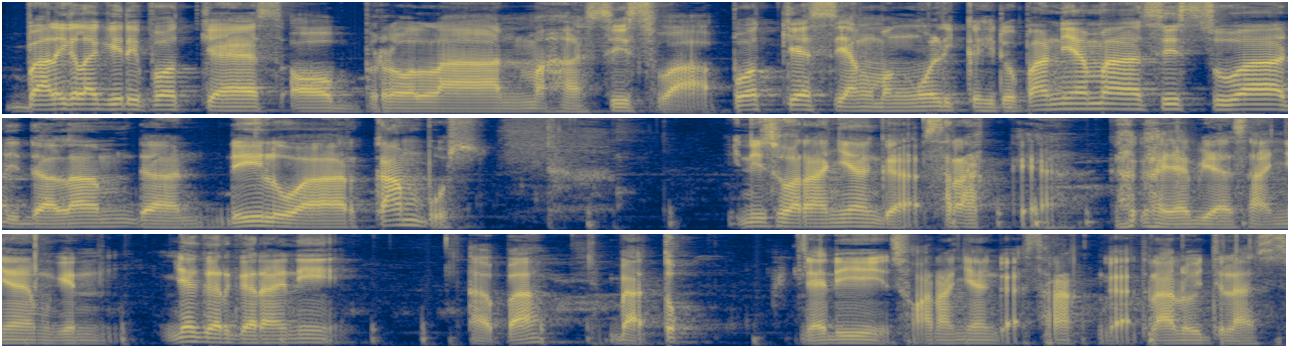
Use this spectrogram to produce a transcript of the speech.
Balik lagi di podcast obrolan mahasiswa. Podcast yang mengulik kehidupannya mahasiswa di dalam dan di luar kampus. Ini suaranya agak serak ya. Gak kayak biasanya. Mungkin Ya gara-gara ini apa batuk. Jadi suaranya agak serak Gak terlalu jelas.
